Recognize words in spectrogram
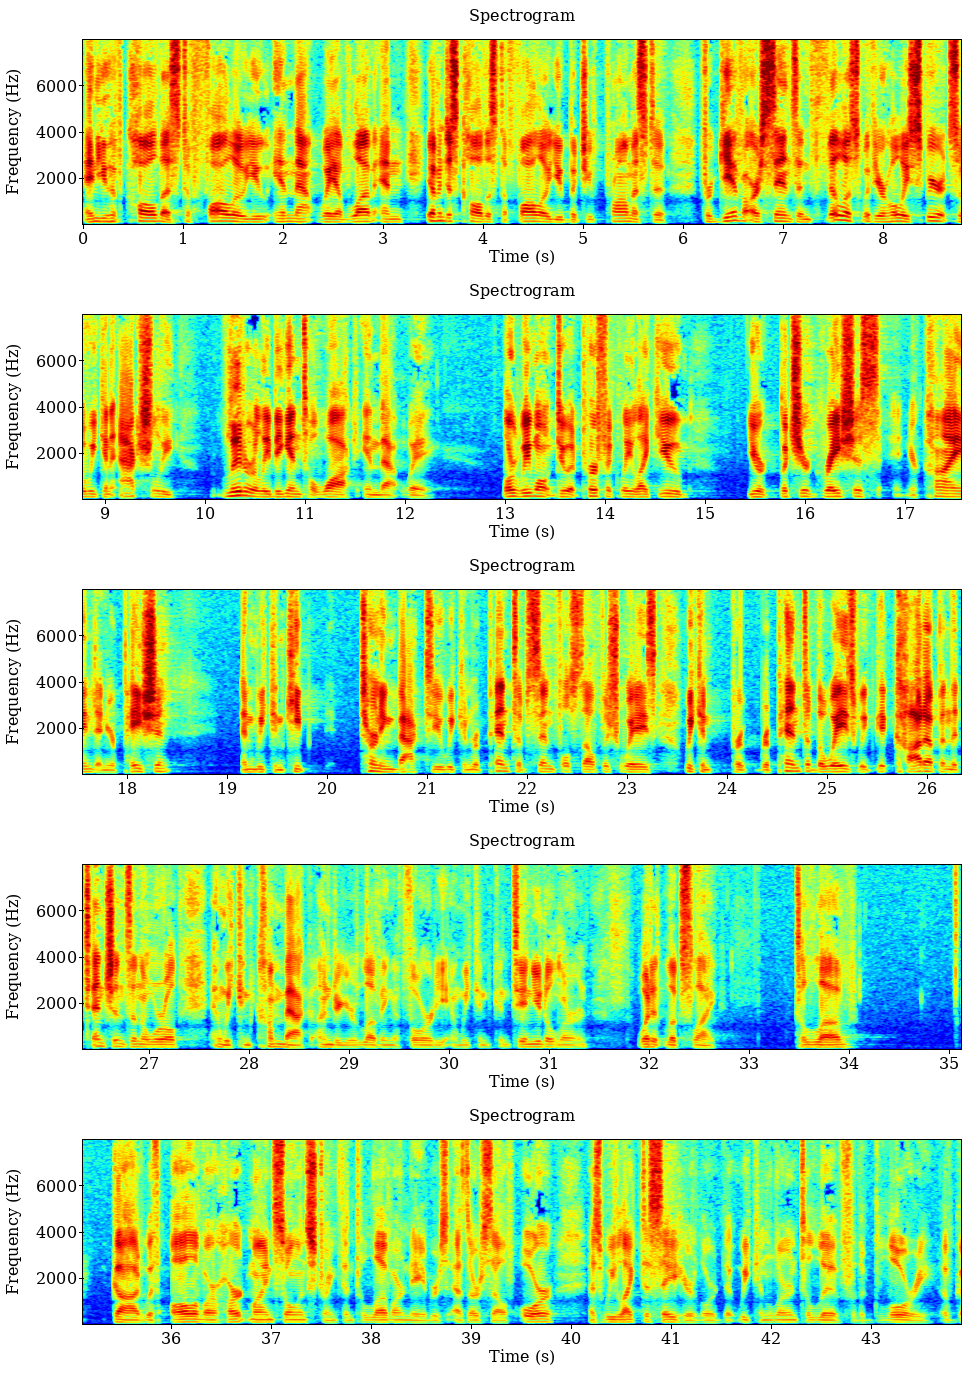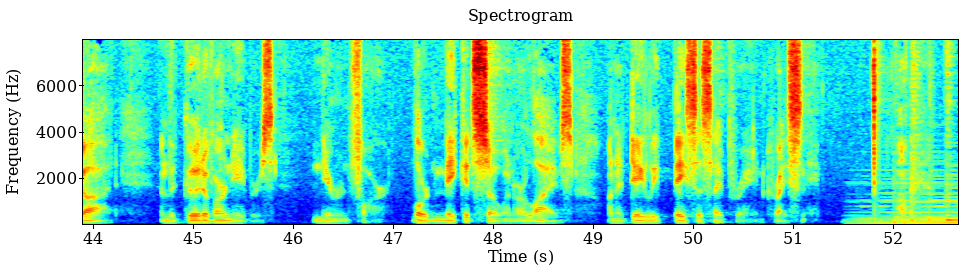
And you have called us to follow you in that way of love. And you haven't just called us to follow you, but you've promised to forgive our sins and fill us with your Holy Spirit so we can actually, literally begin to walk in that way. Lord, we won't do it perfectly like you, you're, but you're gracious and you're kind and you're patient, and we can keep turning back to you. We can repent of sinful, selfish ways. We can repent of the ways we get caught up in the tensions in the world, and we can come back under your loving authority, and we can continue to learn what it looks like to love God with all of our heart, mind, soul, and strength, and to love our neighbors as ourselves. Or, as we like to say here, Lord, that we can learn to live for the glory of God and the good of our neighbors near and far. Lord, make it so in our lives on a daily basis, I pray. In Christ's name. Amen.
